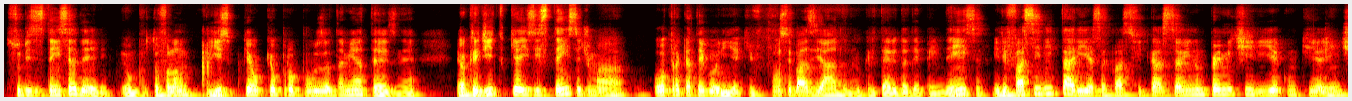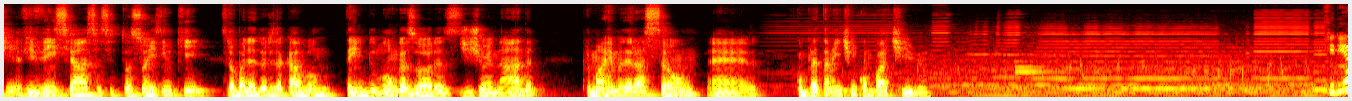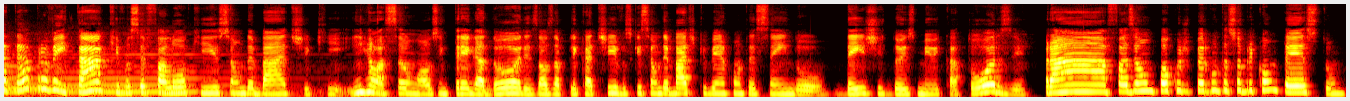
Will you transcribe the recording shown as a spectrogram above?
subsistência dele. Eu estou falando isso porque é o que eu propus na minha tese, né? Eu acredito que a existência de uma outra categoria que fosse baseada no critério da dependência, ele facilitaria essa classificação e não permitiria com que a gente vivenciasse situações em que os trabalhadores acabam tendo longas horas de jornada para uma remuneração é, completamente incompatível. Queria até aproveitar que você falou que isso é um debate que, em relação aos entregadores, aos aplicativos, que isso é um debate que vem acontecendo desde 2014, para fazer um pouco de pergunta sobre contexto.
